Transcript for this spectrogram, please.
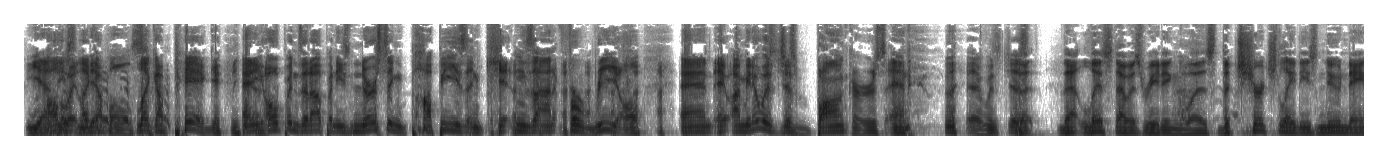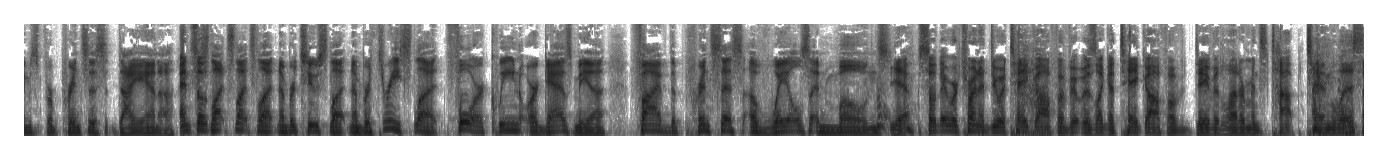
Yeah, all the way like nipples. a like a pig, and he opens it up and he's nursing puppies and kittens on it for real. And it, I mean, it was just bonkers, and it was just That, that list I was reading was the church lady's new names for Princess Diana. And so- slut, slut, slut. Number two, slut. Number three, slut. Four, Queen Orgasmia. Five, the Princess of Wales and Moans. yeah. So they were trying to do a takeoff of it was like a takeoff of David Letterman's top ten list.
